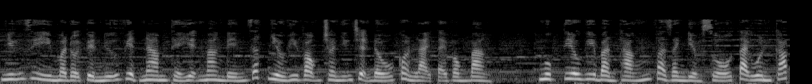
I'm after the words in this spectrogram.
Những gì mà đội tuyển nữ Việt Nam thể hiện mang đến rất nhiều hy vọng cho những trận đấu còn lại tại vòng bảng. Mục tiêu ghi bàn thắng và giành điểm số tại World Cup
